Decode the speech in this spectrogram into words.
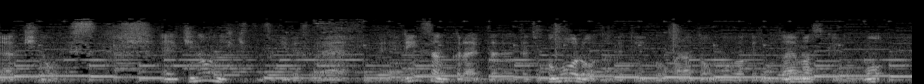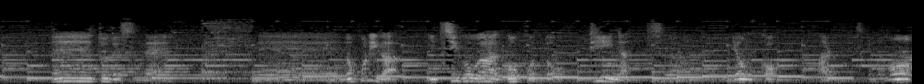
や、昨日です。えー昨日に引き続きですね、えーリンさんからいただいたチョコボールを食べていこうかなと思うわけでございますけども、えーとですね、えー残りが、いちごが5個と、ピーナッツが4個あるんですけども、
